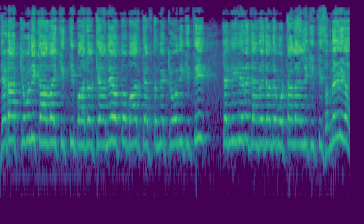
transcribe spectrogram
ਜਿਹੜਾ ਕਿਉਂ ਨਹੀਂ ਕਾਰਵਾਈ ਕੀਤੀ ਬਾਦਲ ਕਿਆ ਨੇ ਉਸ ਤੋਂ ਬਾਅਦ ਕੈਪਟਨ ਨੇ ਕਿਉਂ ਨਹੀਂ ਕੀਤੀ? ਚੰਨੀ ਨੇ ਤੇ ਜਾਂਦੇ ਜਾਂਦੇ ਵੋਟਾਂ ਲੈਣ ਲਈ ਕੀਤੀ ਸਮਝਦੇ ਕਿ ਨਹੀਂ ਗੱਲ?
